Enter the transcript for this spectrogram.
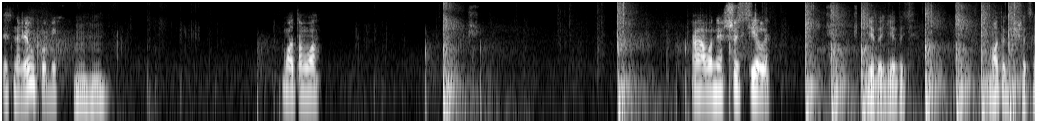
Десь наліво побіг. Угу. О, там во. А, вони щось сіли. Їдуть, їдуть. Мотик чи що це?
